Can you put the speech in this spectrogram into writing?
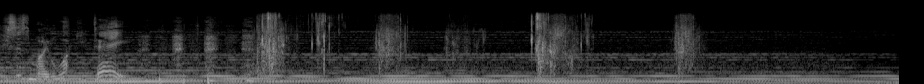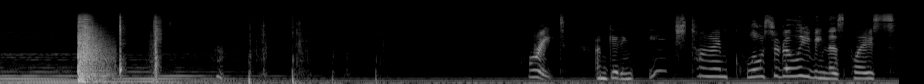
This is my lucky day. Great. I'm getting each time closer to leaving this place.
